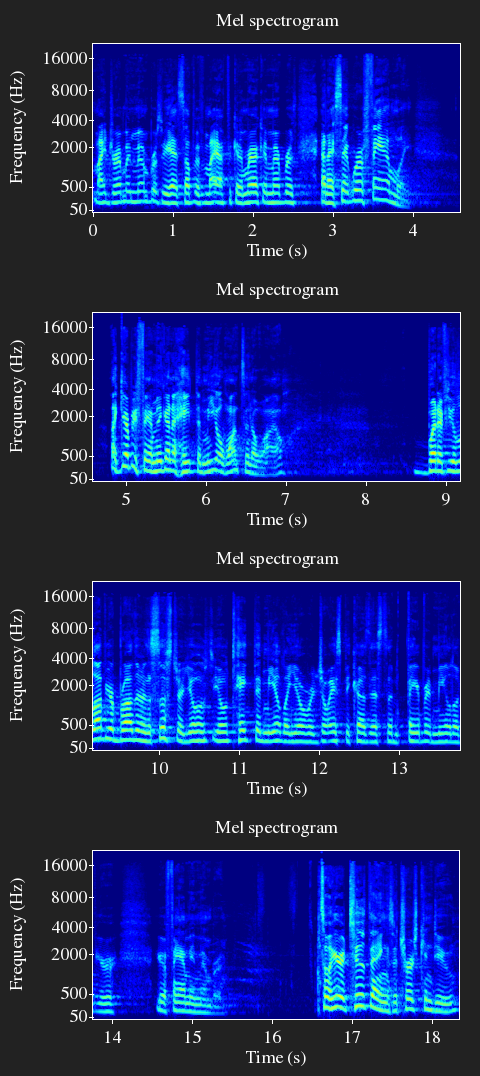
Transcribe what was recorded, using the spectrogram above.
my German members, we had something for my African American members, and I said, We're a family. Like every family, you're going to hate the meal once in a while. But if you love your brother and sister, you'll, you'll take the meal and you'll rejoice because it's the favorite meal of your, your family member. So, here are two things the church can do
